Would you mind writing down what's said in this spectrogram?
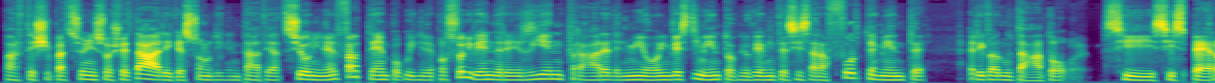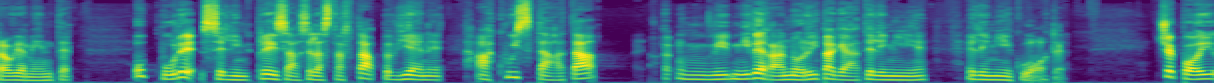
partecipazioni societarie che sono diventate azioni nel frattempo, quindi le posso rivendere e rientrare del mio investimento che ovviamente si sarà fortemente rivalutato, si, si spera ovviamente. Oppure se l'impresa, se la startup viene acquistata, mi, mi verranno ripagate le mie, le mie quote. C'è poi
